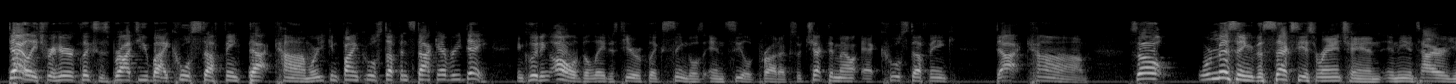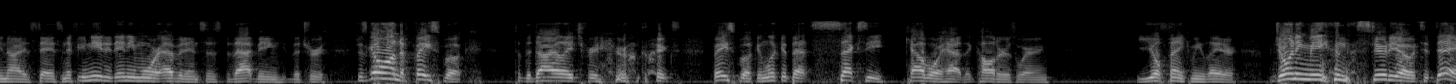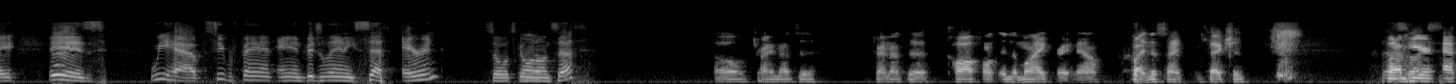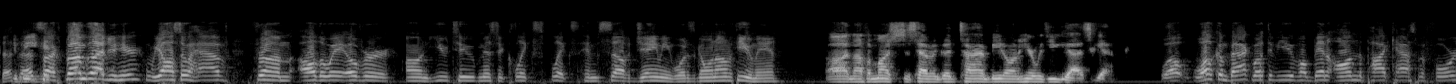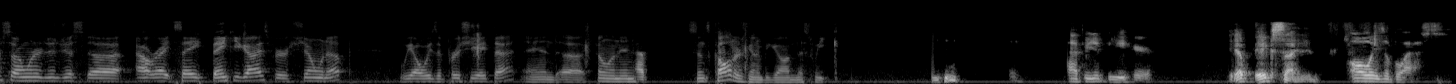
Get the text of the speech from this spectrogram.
Dial H for HeroClix is brought to you by CoolStuffInc.com, where you can find cool stuff in stock every day, including all of the latest HeroClix singles and sealed products. So check them out at CoolStuffInc.com. So we're missing the sexiest ranch hand in the entire United States, and if you needed any more evidence as to that being the truth, just go on to Facebook, to the Dial H for HeroClix Facebook, and look at that sexy cowboy hat that Calder is wearing. You'll thank me later. Joining me in the studio today is we have superfan and vigilante Seth Aaron. So what's going Hello. on, Seth? Oh, try not to try not to cough on, in the mic right now. Fighting a sinus infection. That But I'm here sucks. and happy that, to that be sucks. But I'm glad you're here. We also have from all the way over on YouTube, Mr. Clicks Flicks himself, Jamie. What is going on with you, man? Uh, nothing much. Just having a good time being on here with you guys again. Well, welcome back. Both of you have been on the podcast before, so I wanted to just uh, outright say thank you guys for showing up. We always appreciate that and uh, filling in Yep. Since Calder's going to be gone this week. Happy to be here. Yep, excited. Always a blast.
